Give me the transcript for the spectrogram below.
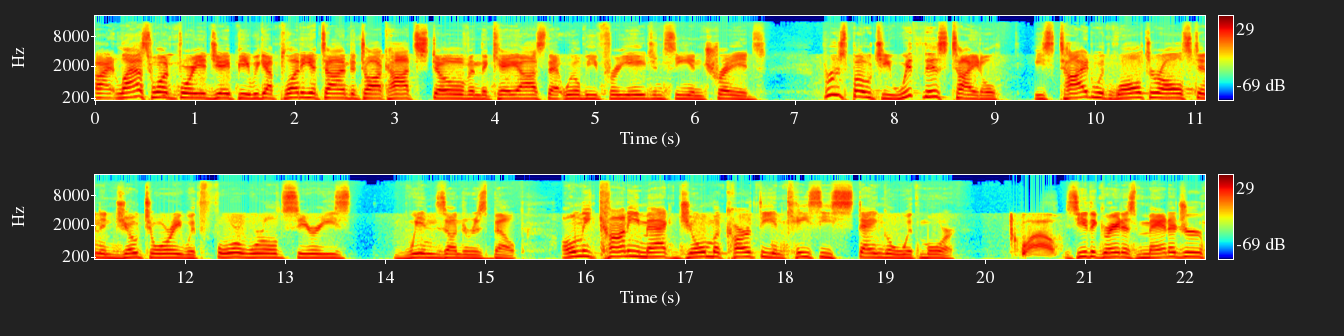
All right, last one for you, JP. We got plenty of time to talk hot stove and the chaos that will be free agency and trades. Bruce Bochy, with this title, he's tied with Walter Alston and Joe Torre with four World Series wins under his belt. Only Connie Mack, Joe McCarthy, and Casey Stengel with more. Wow. Is he the greatest manager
